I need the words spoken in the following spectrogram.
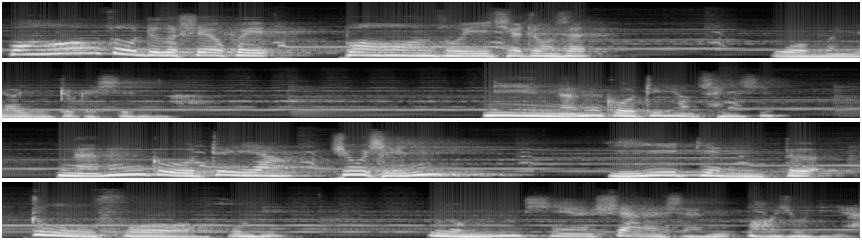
帮助这个社会，帮助一切众生。我们要有这个心啊！你能够这样诚心，能够这样修行，一定得诸佛护念，龙天善神保佑你啊！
